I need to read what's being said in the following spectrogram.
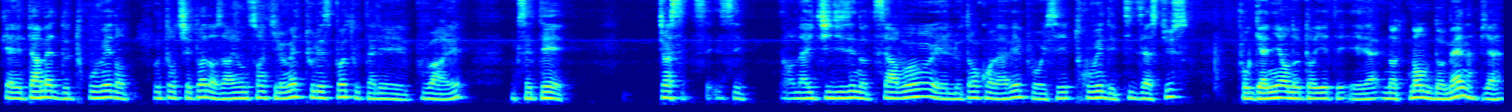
qui allait permettre de trouver autour de chez toi, dans un rayon de 100 km, tous les spots où tu allais pouvoir aller. Donc c'était. Tu vois, on a utilisé notre cerveau et le temps qu'on avait pour essayer de trouver des petites astuces pour gagner en notoriété. Et notre nom de domaine, bien,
